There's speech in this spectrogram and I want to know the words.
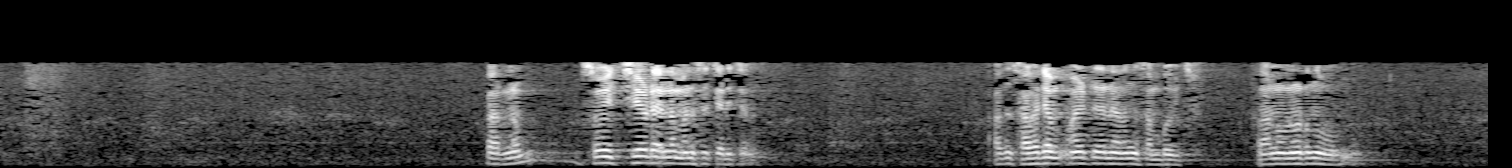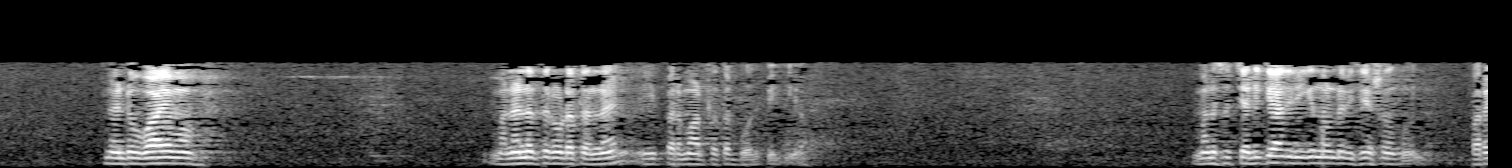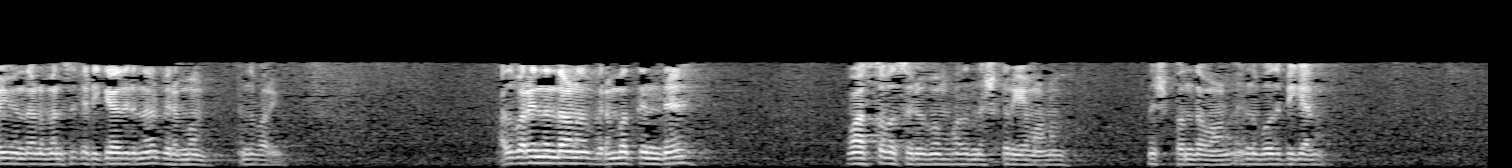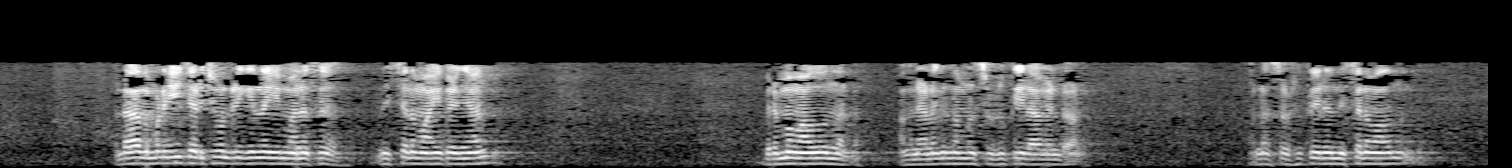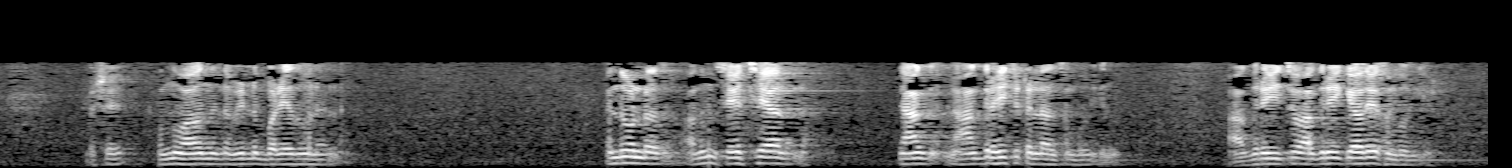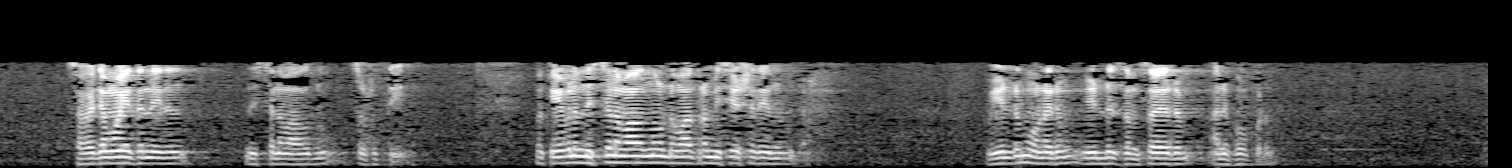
കാരണം സ്വയിച്ഛയുടെ അല്ല മനസ്സ് ചലിച്ചത്. അത് സഹജമായിട്ട് തന്നെ അതങ്ങ് സംഭവിച്ചു. അതാണ് ഉണർന്നു പോകുന്നത്. എന്റെ ഉപായമോ മനനത്തിലൂടെ തന്നെ ഈ പരമാർത്ഥത്തെ ബോധിപ്പിക്കുക. മനസ്സ് ചലിക്കാതിരിക്കുന്നതുകൊണ്ട് വിശേഷമൊന്നുമില്ല. പറയും എന്താണ് മനസ്സ് ചലിക്കാതിരുന്നാൽ ബ്രഹ്മം എന്ന് പറയും. അത് പറയുന്ന എന്താണ് ബ്രഹ്മത്തിന്റെ വാസ്തവ സ്വരൂപം അത് നിഷ്ക്രിയമാണ്. നിഷ്പന്ദമാണ് എന്ന് ബോധിപ്പിക്കാനാണ്. അല്ലാതെ നമ്മൾ ഈ ചരിച്ചുകൊണ്ടിരിക്കുന്ന ഈ മനസ്സ് നിശ്ചലമായി കഴിഞ്ഞാൽ ബ്രഹ്മമാകുമെന്നല്ല. അങ്ങനെയാണെങ്കിൽ നമ്മൾ സുഷുപ്തിയിലാകേണ്ടതാണ്. കാരണം സുഷുപ്തിയിൽ നിശ്ചലമാകുന്നുണ്ട്. പക്ഷെ ഒന്നും ആകുന്നില്ല വീണ്ടും പഴയതുപോലെ തന്നെ എന്തുകൊണ്ട്? അതും സ്വേച്ഛയാലല്ല. ആഗ്രഹിച്ചിട്ടല്ല അത് സംഭവിക്കുന്നു ആഗ്രഹിച്ചോ ആഗ്രഹിക്കാതെയോ സംഭവിക്കും. സഹജമായി തന്നെ ഇത് നിശ്ചലമാകുന്നു സുഷുപ്തി. അപ്പൊ കേവലം നിശ്ചലമാകുന്നതുകൊണ്ട് മാത്രം വിശേഷതയൊന്നുമില്ല. വീണ്ടും ഉണരും വീണ്ടും സംസാരം അനുഭവപ്പെടും.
